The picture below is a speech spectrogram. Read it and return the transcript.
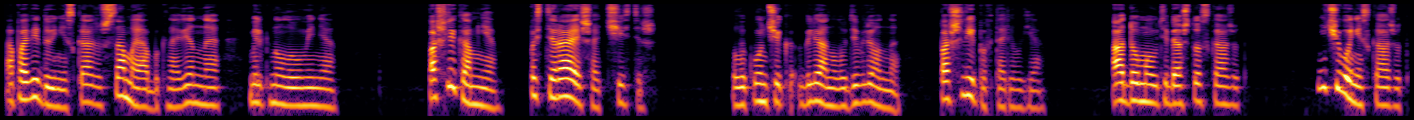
«А по виду и не скажешь, самая обыкновенная», — мелькнула у меня. «Пошли ко мне, постираешь, очистишь». Лыкунчик глянул удивленно. «Пошли», — повторил я. «А дома у тебя что скажут?» «Ничего не скажут.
